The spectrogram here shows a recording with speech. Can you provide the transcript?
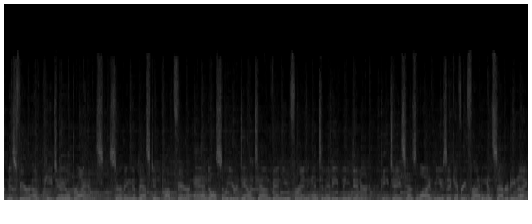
atmosphere of PJ O'Brien's, serving the best in pub fare and also your downtown venue for an intimate evening dinner. PJ's has live music every Friday and Saturday night.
